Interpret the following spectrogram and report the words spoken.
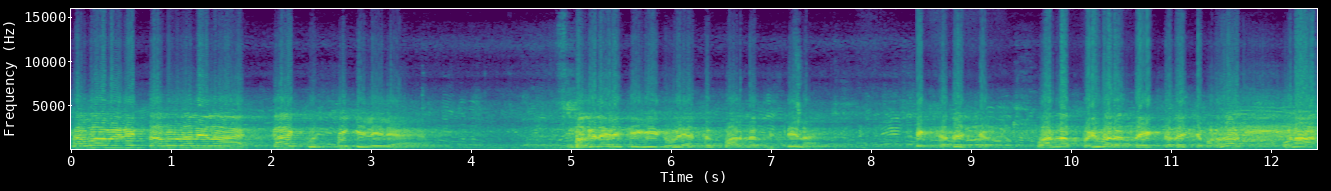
सव्वा मिनिट चालू झालेला आहे. काय कुस्ती केलेली आहे. बघणाऱ्याच्याही डोळ्यात पारणं भेटलेलं आहे. एक सदस्य वारणा परिवाराचा एक सदस्य म्हणून होणार.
